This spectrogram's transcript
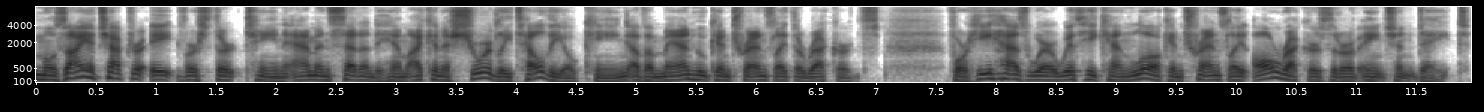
Mosiah chapter 8, verse 13 Ammon said unto him, I can assuredly tell thee, O king, of a man who can translate the records. For he has wherewith he can look and translate all records that are of ancient date.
